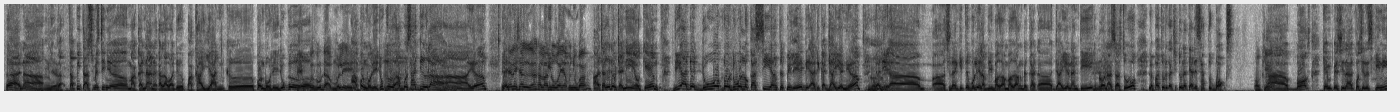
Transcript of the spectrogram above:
kan. Ah, Hmm, ya. tak- tapi tak semestinya makanan kalau ada pakaian ke pun boleh juga. Pampers budak pun boleh Apa pun boleh juga hmm. apa sajalah. Hmm. Ha ya. Macam mana cara kan Kalau ada orang yang menyumbang Ah cara dia macam ni okey. Dia ada 22 lokasi yang terpilih di uh, dekat Giant ya. Okay. Jadi uh, uh, senang kita bolehlah beli barang-barang dekat uh, Giant nanti Kepulauan Asas tu. Lepas tu dekat situ nanti ada satu box. Okey Ha, box kempen sinar kongsi rezeki ni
